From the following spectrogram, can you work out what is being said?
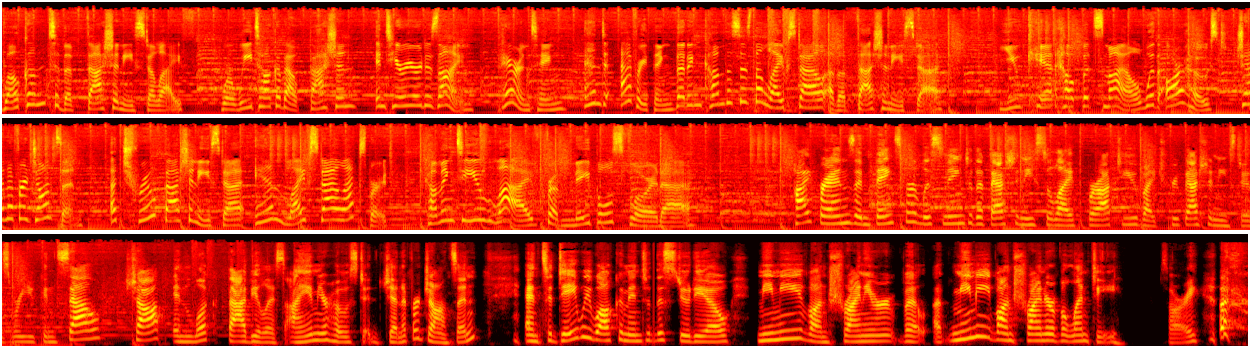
Welcome to the Fashionista Life, where we talk about fashion, interior design, parenting, and everything that encompasses the lifestyle of a fashionista. You can't help but smile with our host, Jennifer Johnson, a true fashionista and lifestyle expert, coming to you live from Naples, Florida. Hi, friends, and thanks for listening to the Fashionista Life brought to you by True Fashionistas, where you can sell shop, and look fabulous. I am your host, Jennifer Johnson. And today we welcome into the studio Mimy von Schreiner, uh, Mimy von Schreiner Valenti. Sorry.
